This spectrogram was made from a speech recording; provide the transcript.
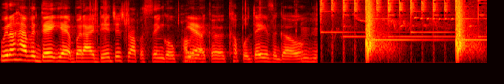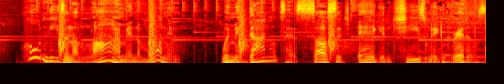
we don't have a date yet, but I did just drop a single probably Yeah. like a couple days ago. Who needs an alarm in the morning when McDonald's has sausage, egg, and cheese McGriddles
